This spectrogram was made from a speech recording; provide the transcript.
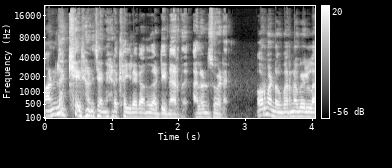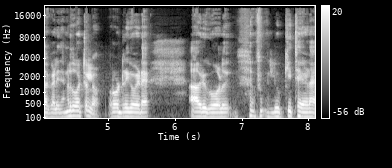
അൺലക്കി ആയിട്ടാണ് ചങ്ങയുടെ കയ്യിലേക്ക് അന്ന് തട്ടിയിട്ടുണ്ടായിരുന്നത് അലോൺസോയുടെ ഓർമ്മയുണ്ടാവും ബെർണബയിലുള്ള കളി. ഞങ്ങൾ തോറ്റല്ലോ. റോഡ്രിഗോയുടെ ആ ഒരു ഗോൾ ലുക്കിറ്റയുടെ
